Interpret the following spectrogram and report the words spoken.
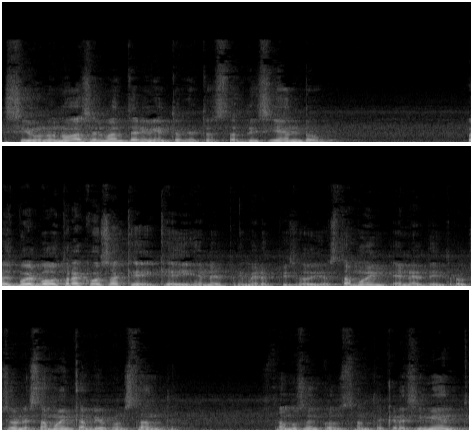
si uno no hace el mantenimiento que tú estás diciendo, pues vuelvo a otra cosa que, que dije en el primer episodio, estamos en, el de introducción, estamos en cambio constante, estamos en constante crecimiento.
